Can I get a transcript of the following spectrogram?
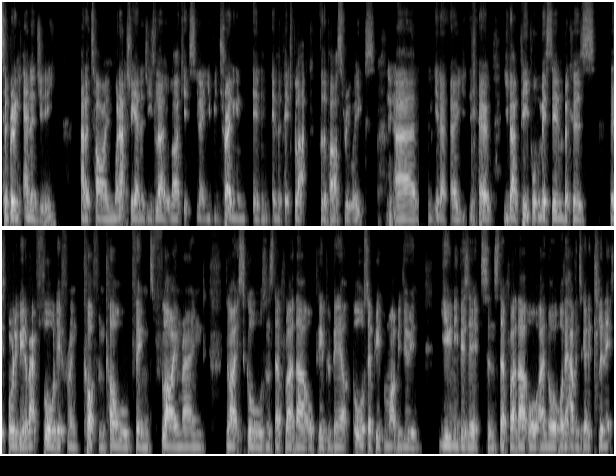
to bring energy at a time when actually energy is low. Like it's you know you've been training in in, in the pitch black for the past three weeks. Yeah. Um, you know you, you know you've had people missing because there's probably been about four different cough and cold things flying around like schools and stuff like that, or people have been out. Also, people might be doing uni visits and stuff like that, or and or, or they're having to go to clinics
